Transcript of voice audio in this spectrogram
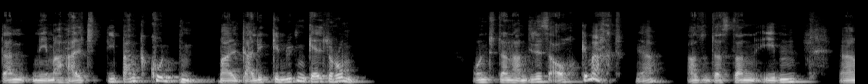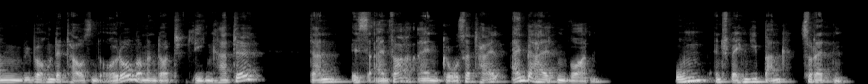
dann nehmen wir halt die Bankkunden, weil da liegt genügend Geld rum. Und dann haben die das auch gemacht, ja. Also, dass dann eben ähm, über 100.000 Euro, wenn man dort liegen hatte, dann ist einfach ein großer Teil einbehalten worden, um entsprechend die Bank zu retten.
